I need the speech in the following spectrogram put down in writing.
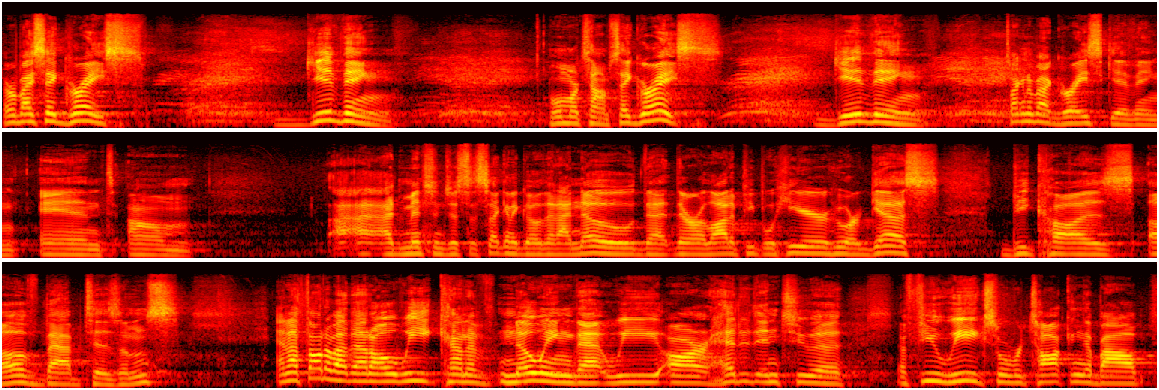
Everybody say grace. grace. Giving. giving. One more time. Say grace. grace. Giving. giving. Talking about grace giving. And um, I, would mentioned just a second ago that I know that there are a lot of people here who are guests because of baptisms. And I thought about that all week, kind of knowing that we are headed into a, a few weeks where we're talking about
